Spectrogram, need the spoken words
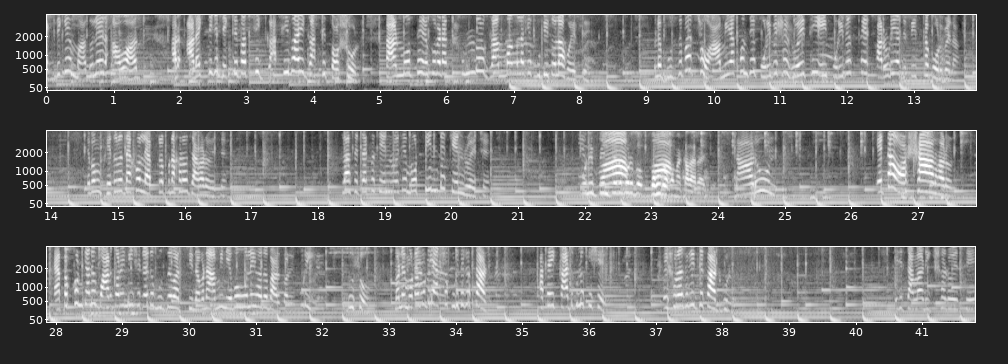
একদিকে মাদলের আওয়াজ আর আরেকদিকে দেখতে পাচ্ছি গাছি বাই গাছে তসর। তার মধ্যে এরকম একটা সুন্দর গ্রাম বাংলাকে ফুটি তোলা হয়েছে। মানে বুঝতে পারছ? আমি এখন যে পরিবেশে রয়েছি এই পরিবেশ থেকে কারোরই আর যেতে ইচ্ছা করবে না। এবং ভেতরে দেখো ল্যাপটপ রাখারও জায়গা রয়েছে। প্লাস এটা একটা চেন রয়েছে মোট তিনটে চেন রয়েছে। দারুণ! এটা অসাধারণ! এতক্ষণ কেন বার করেনি সেটাই তো বুঝতে পারছি না। মানে আমি নেব বলেই হয়তো বার করে কুড়ি, দুশো মানে মোটামুটি একশো কুড়ি থেকে স্টার্ট আচ্ছা এই কাঠগুলো কিসের? এই সোনাঝুরির যে কাঠগুলো এই যে টাঙা রিক্সা রয়েছে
